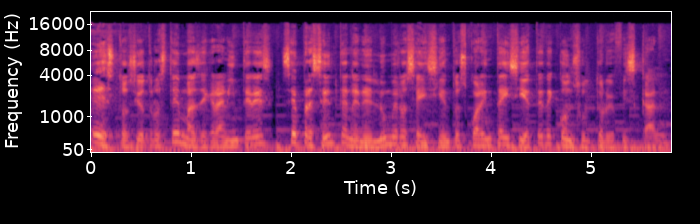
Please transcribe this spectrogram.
Estos y otros temas de gran interés se presentan en el número 647 de Consultorio Fiscal.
